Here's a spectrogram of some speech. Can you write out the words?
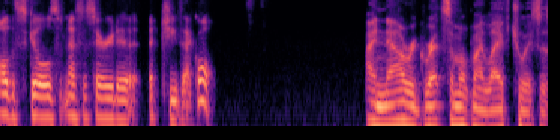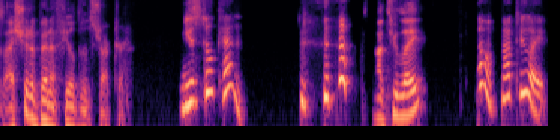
all the skills necessary to achieve that goal I now regret some of my life choices. I should have been a field instructor. You still can. not too late? No, not too late.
